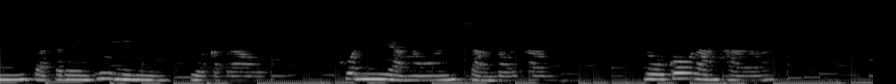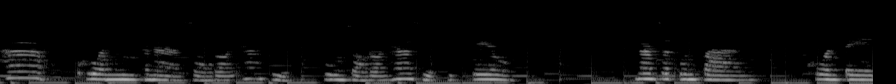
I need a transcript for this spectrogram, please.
นี้จะแสดงที่เมนูเกี่ยวกับเรา ควรมีอย่างน้อย 300 คำ โลโก้ร้านค้า ภาพควรมีขนาด 250คูณ250 พิกเซล นามสกุลไฟล์ ควรเป็น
